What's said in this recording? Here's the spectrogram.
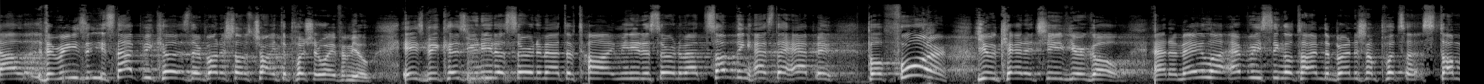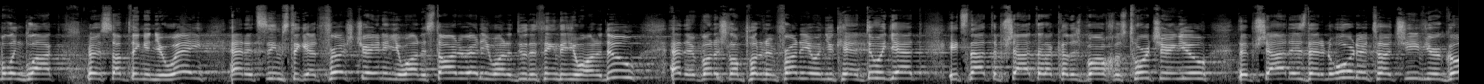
the, the reason it's not because their Banishlam is trying to push it away from you. It's because you need a certain amount of time, you need a certain amount, something has to happen before you can achieve your goal. And Amela, every single time the Banishlam puts a stumbling block or something in your way and it seems to get frustrating. you want to start already, you want to do the thing that you want to do, and the Rebbeinu Shalom put it in front of you and you can't do it yet. It's not the pshat that HaKadosh Baruch is torturing you. The pshat is that in order to achieve your goal,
